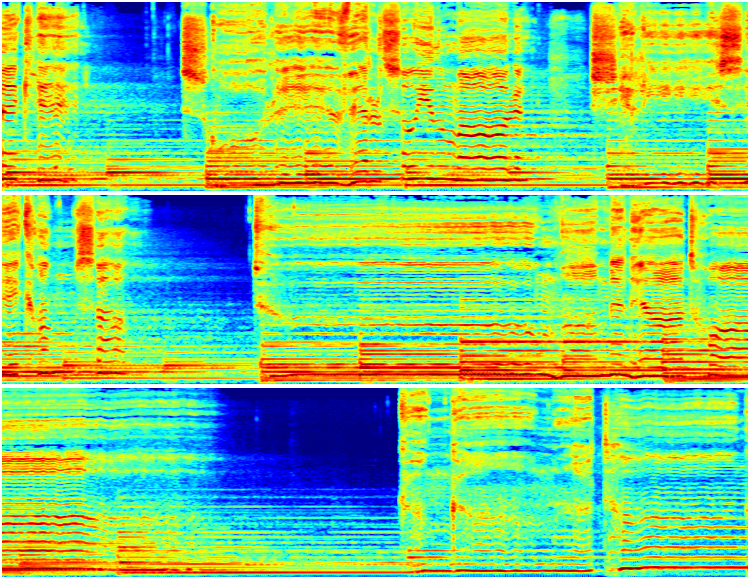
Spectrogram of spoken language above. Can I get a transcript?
memleket Scorre verso il mare Scelse camsa Tu m'amènes à toi Genggamla tanganku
